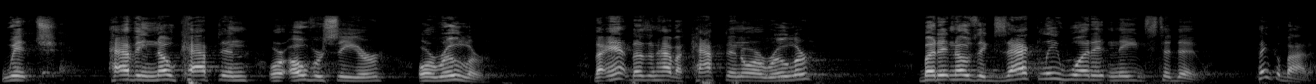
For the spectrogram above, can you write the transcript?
which, having no captain or overseer or ruler, the ant doesn't have a captain or a ruler, but it knows exactly what it needs to do. Think about it.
